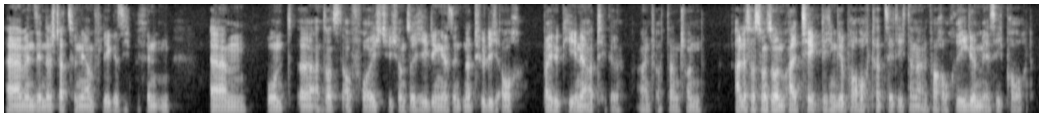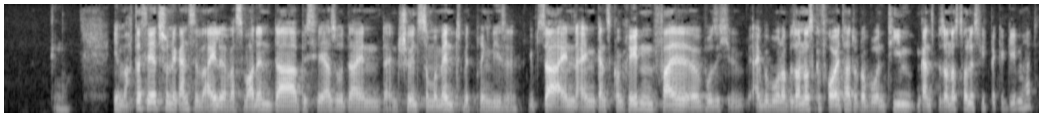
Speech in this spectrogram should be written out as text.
äh, wenn sie in der stationären Pflege sich befinden. Ähm, und äh, ansonsten auch Feuchttücher und solche Dinge sind natürlich auch bei Hygieneartikel einfach dann schon alles, was man so im alltäglichen Gebrauch tatsächlich dann einfach auch regelmäßig braucht. Genau. Ihr macht das ja jetzt schon eine ganze Weile. Was war denn da bisher so dein, dein schönster Moment mit Bringdiesel? Gibt es da einen, einen ganz konkreten Fall, äh, wo sich ein Bewohner besonders gefreut hat oder wo ein Team ein ganz besonders tolles Feedback gegeben hat?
